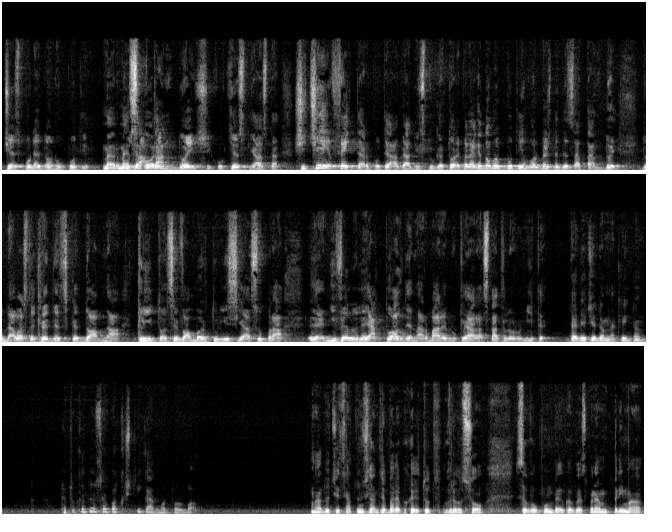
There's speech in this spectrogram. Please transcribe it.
ce spune domnul Putin mai urmează cu Satan ore? 2 și cu chestia asta și ce efecte ar putea avea distrugătoare. Pentru că domnul Putin vorbește de Satan 2, dumneavoastră credeți că doamna Clinton se va mărturisi asupra eh, nivelului actual de înarmare nucleară a Statelor Unite? Dar de ce doamna Clinton? Pentru că dânsa va câștiga în mod normal. Mă aduceți atunci la întrebarea pe care tot vreau să, o, să vă pun, pentru că vă spuneam, prima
